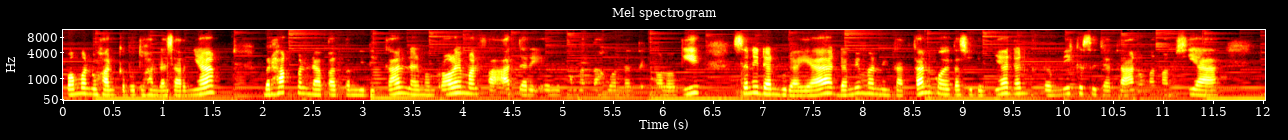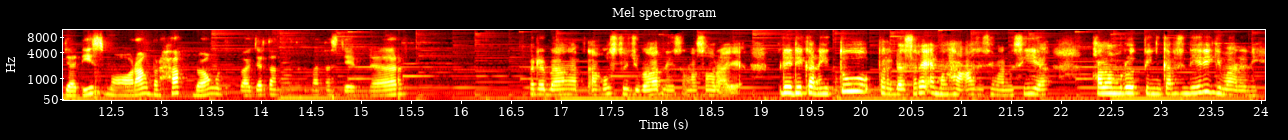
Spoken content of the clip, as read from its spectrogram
pemenuhan kebutuhan dasarnya, berhak mendapat pendidikan dan memperoleh manfaat dari ilmu pengetahuan dan teknologi, seni dan budaya, demi meningkatkan kualitas hidupnya dan demi kesejahteraan umat manusia. Jadi semua orang berhak dong untuk belajar tanpa terbatas gender. Bener banget, aku setuju banget nih sama Soraya. Pendidikan itu pada dasarnya emang hak asasi manusia. Kalau menurut Pinkan sendiri gimana nih?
